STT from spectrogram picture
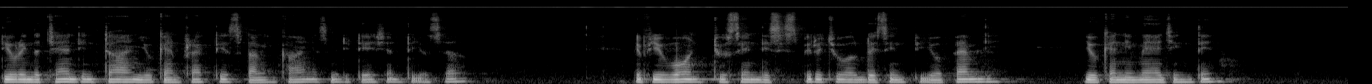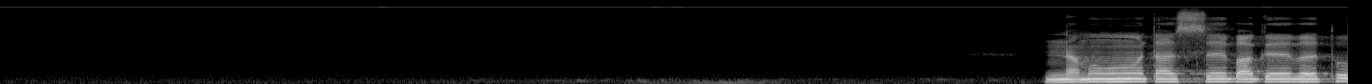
During the chanting time, you can practice loving kindness meditation to yourself. If you want to send this spiritual blessing to your family, you can imagine them නමෝතස්ස භගවතු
